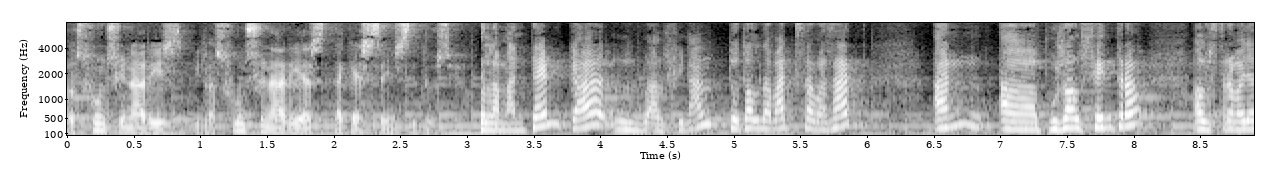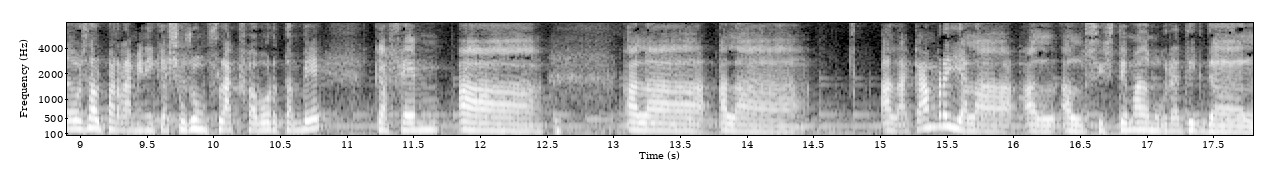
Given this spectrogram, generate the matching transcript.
els funcionaris i les funcionàries d'aquesta institució. Lamentem que al final tot el debat s'ha basat en eh, posar al centre els treballadors del Parlament i que això és un flac favor també que fem eh, a la, a la, a la cambra i a la, al, al sistema democràtic del,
